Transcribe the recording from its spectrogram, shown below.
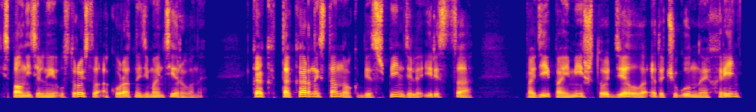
Исполнительные устройства аккуратно демонтированы. Как токарный станок без шпинделя и резца. Поди пойми, что делала эта чугунная хрень,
